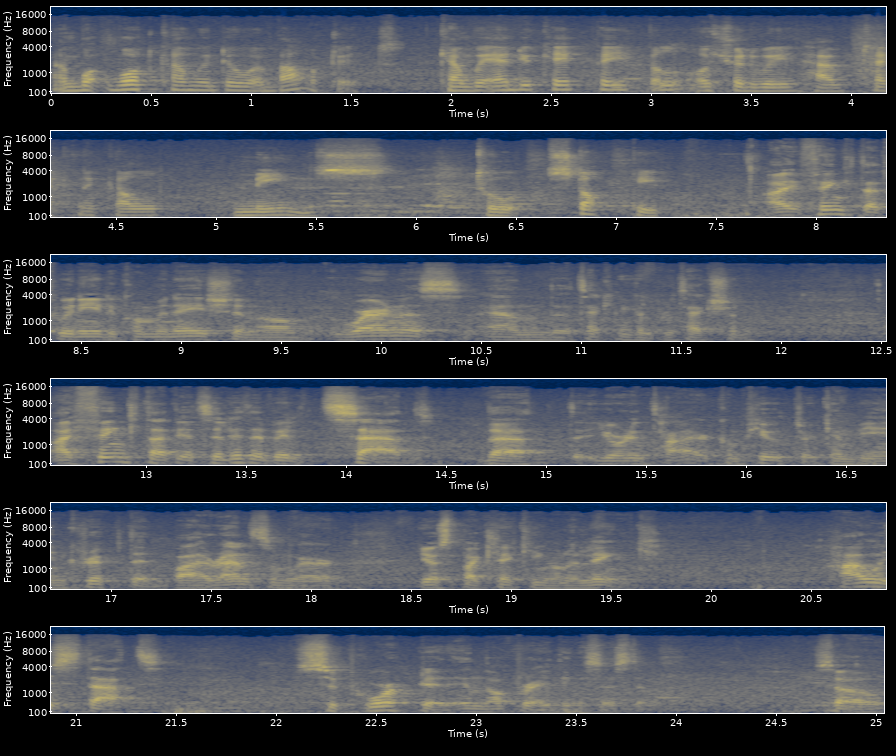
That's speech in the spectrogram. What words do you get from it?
And what, what can we do about it? Can we educate people or should we have technical means to stop people? I think that we need a combination of awareness and technical protection. I think that it's a little bit sad that your entire computer can be encrypted by ransomware just by clicking on a link. How is that supported in the operating system? So,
